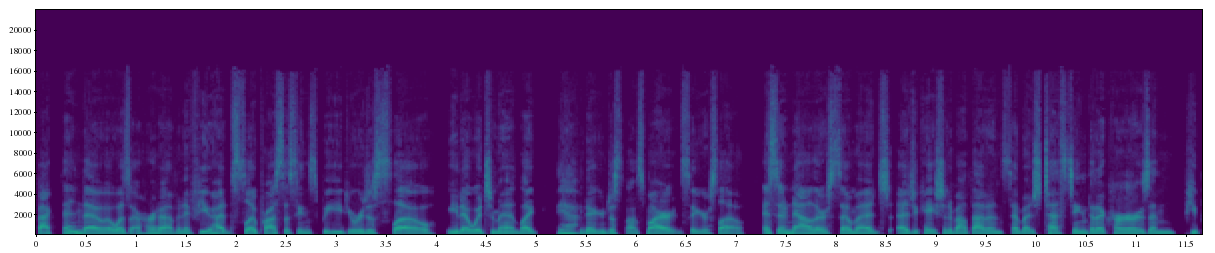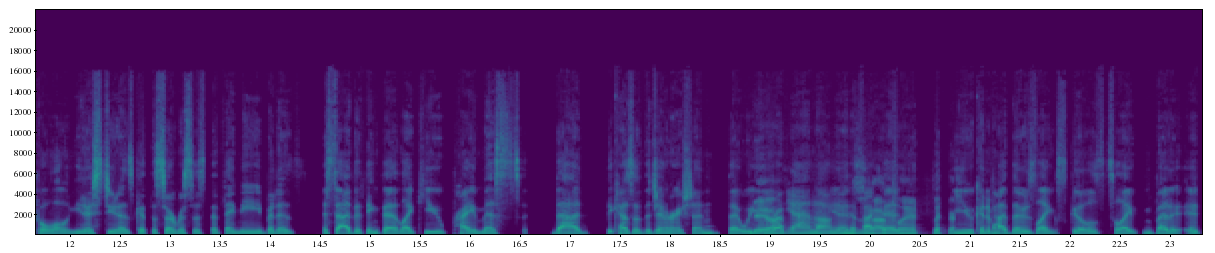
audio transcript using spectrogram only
Back then, though, it wasn't heard of. And if you had slow processing speed, you were just slow, you know, which meant like, Yeah. you know, you're just not smart. So you're slow. And so now there's so much education about that and so much testing that occurs and people, you know, students get the services that they need. But it's, it's sad to think that like you probably missed that because of the generation that we grew Yeah. up in. You know, the fact that exactly. you could have had those like skills to like, but it, it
